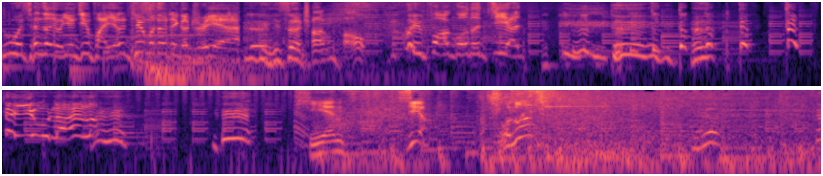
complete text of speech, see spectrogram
我现在有应激反应，听不得这个职业。黑色长袍，会发光的剑，他他他他他又来了！天降火轮！大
